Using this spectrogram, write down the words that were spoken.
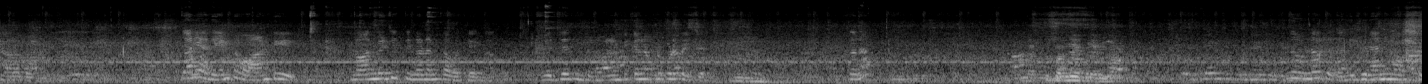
చాలా బాగుంది కానీ అదేంటో ఆంటీ నాన్ వెజ్ తినడానికి అవ్వట్లేదు నాకు. వెజ్ తింటున్నాను వాళ్ళ ఇంటికి వెళ్ళినప్పుడు కూడా వెజ్ కదా? ఉండవు కదా బిర్యానీ మాకు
